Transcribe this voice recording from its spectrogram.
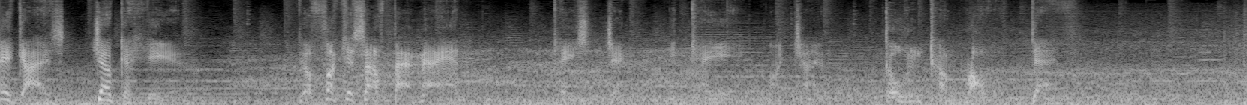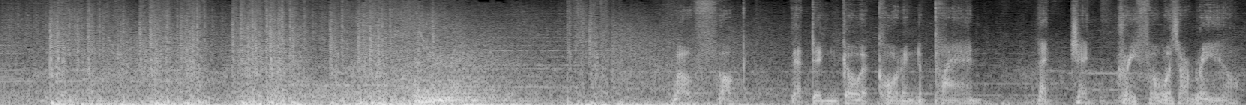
Hey guys, Joker here. Go fuck yourself, Batman. Case check, aka my child. Golden Corral, of death. Well, fuck. That didn't go according to plan. That Jet Griefer was a real.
